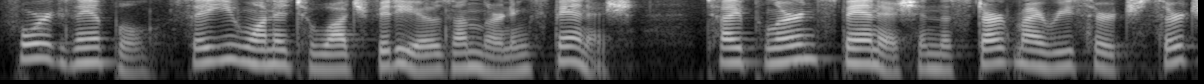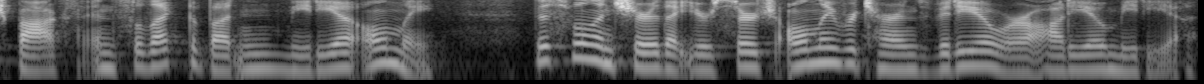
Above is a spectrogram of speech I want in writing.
For example, say you wanted to watch videos on learning Spanish. Type Learn Spanish in the Start My Research search box and select the button Media Only. This will ensure that your search only returns video or audio media.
